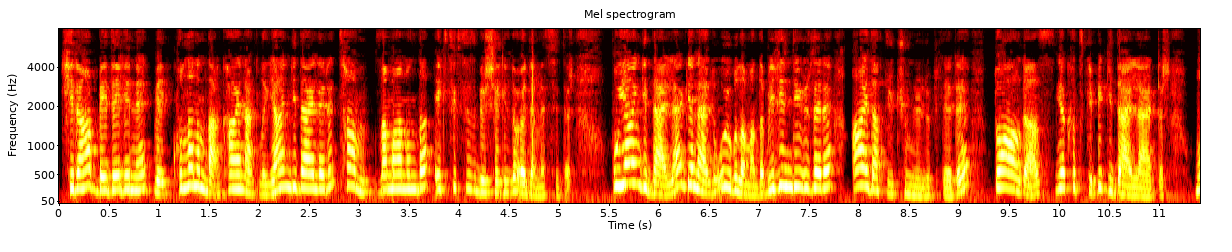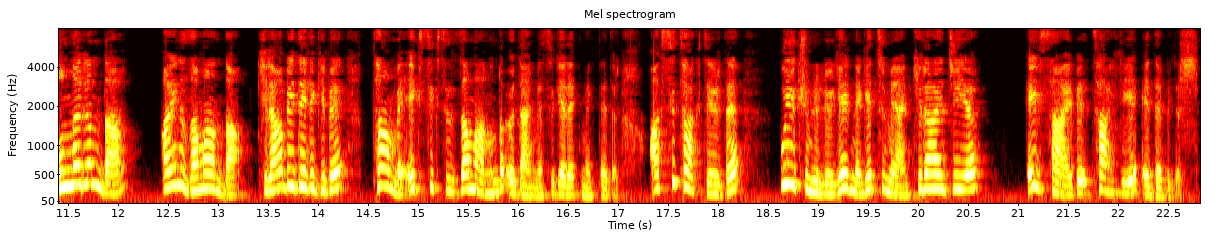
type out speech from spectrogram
kira bedelini ve kullanımdan kaynaklı yan giderleri tam zamanında eksiksiz bir şekilde ödemesidir. Bu yan giderler genelde uygulamada bilindiği üzere aidat yükümlülükleri, doğalgaz, yakıt gibi giderlerdir. Bunların da aynı zamanda kira bedeli gibi tam ve eksiksiz zamanında ödenmesi gerekmektedir. Aksi takdirde bu yükümlülüğü yerine getirmeyen kiracıyı ev sahibi tahliye edebilir.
